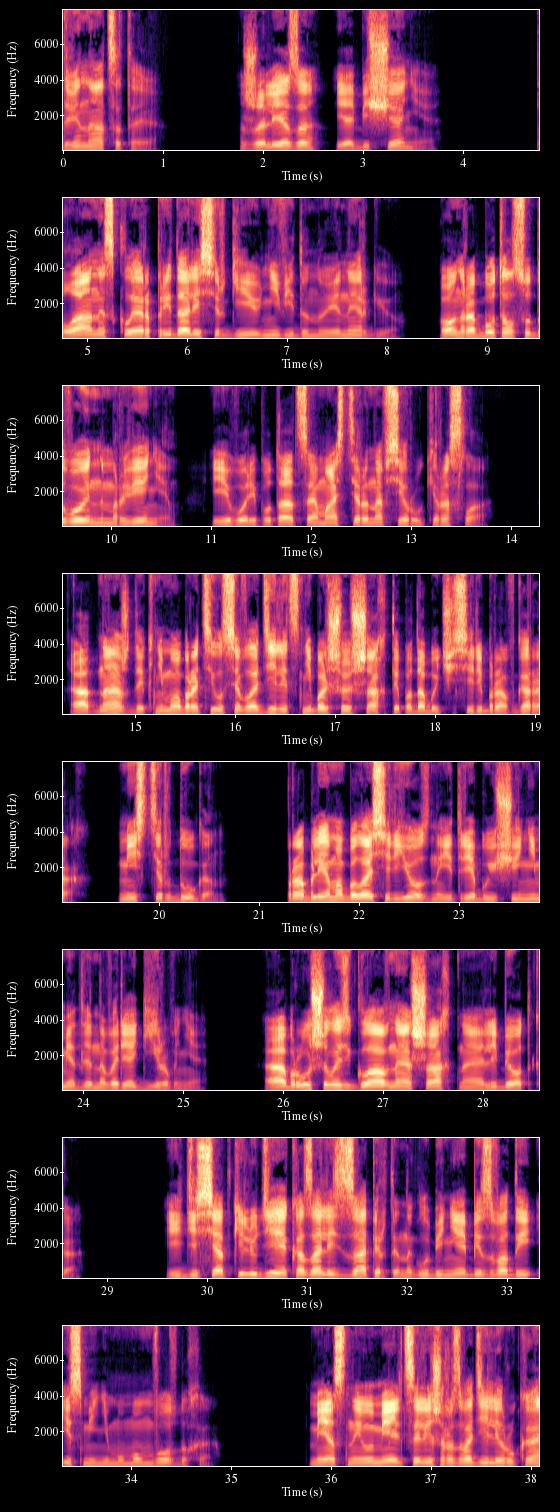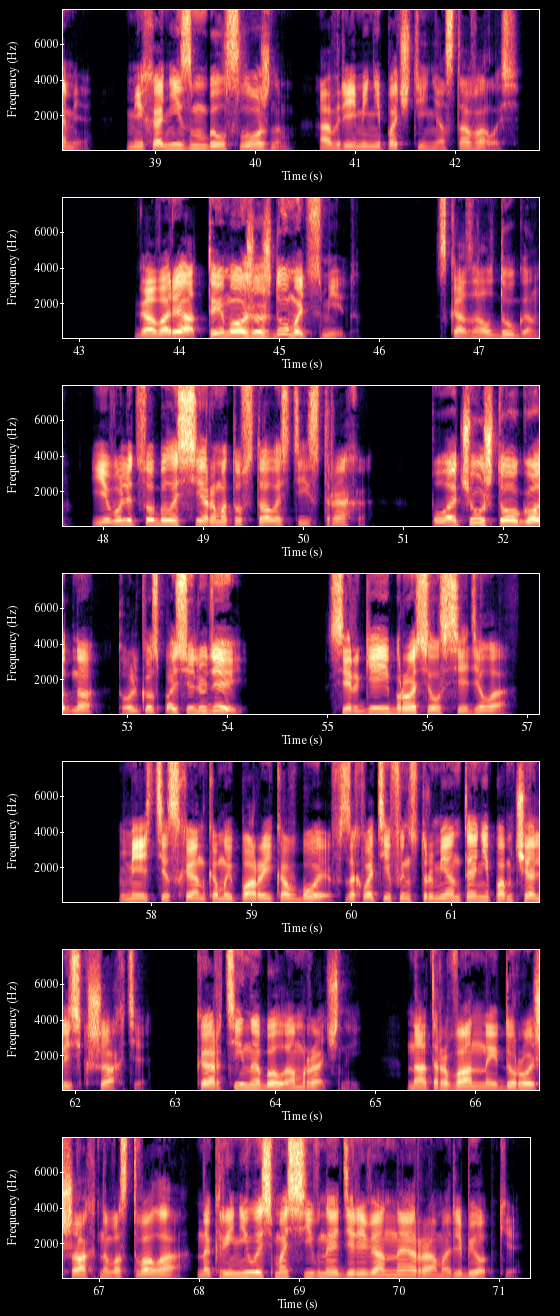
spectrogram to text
12. Железо и обещание. Планы Склэр придали Сергею невиданную энергию. Он работал с удвоенным рвением, и его репутация мастера на все руки росла. Однажды к нему обратился владелец небольшой шахты по добыче серебра в горах, мистер Дуган. Проблема была серьезной и требующей немедленного реагирования. Обрушилась главная шахтная лебедка, и десятки людей оказались заперты на глубине без воды и с минимумом воздуха. Местные умельцы лишь разводили руками, механизм был сложным, а времени почти не оставалось. «Говорят, ты можешь думать, Смит», — сказал Дуган. Его лицо было серым от усталости и страха. «Плачу что угодно, только спаси людей». Сергей бросил все дела. Вместе с Хэнком и парой ковбоев, захватив инструменты, они помчались к шахте. Картина была мрачной. Над рваной дурой шахтного ствола накренилась массивная деревянная рама лебедки.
